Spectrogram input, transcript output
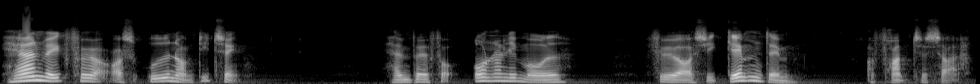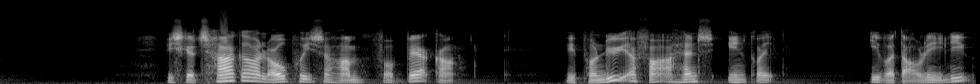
Herren vil ikke føre os udenom de ting. Han vil på underlig måde føre os igennem dem og frem til sejr. Vi skal takke og lovprise ham for hver gang, vi på ny erfarer hans indgreb i vores daglige liv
